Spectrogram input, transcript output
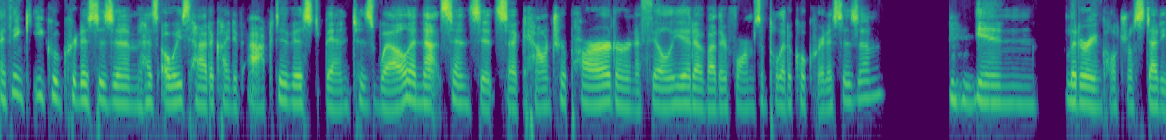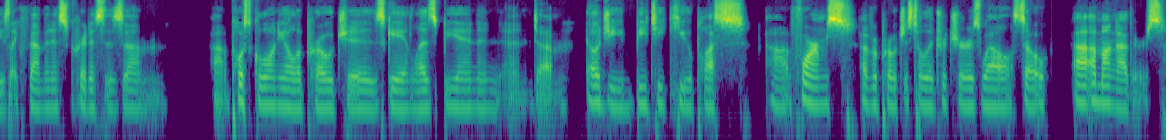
I think eco criticism has always had a kind of activist bent as well. In that sense, it's a counterpart or an affiliate of other forms of political criticism mm-hmm. in literary and cultural studies like feminist criticism, uh, post colonial approaches, gay and lesbian, and, and um, LGBTQ plus uh, forms of approaches to literature as well. So, uh, among others.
